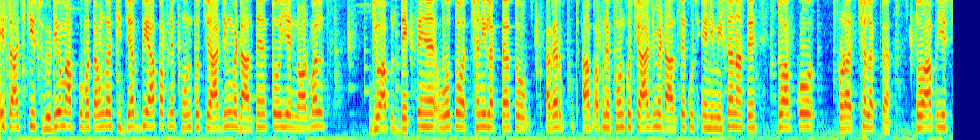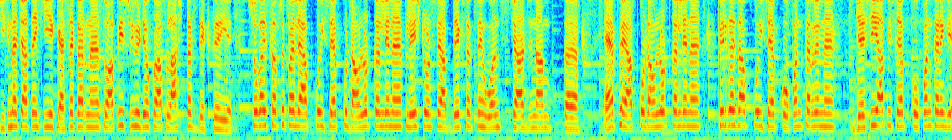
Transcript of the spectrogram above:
इस आज की इस वीडियो में आपको बताऊँगा कि जब भी आप अपने फ़ोन को चार्जिंग में डालते हैं तो ये नॉर्मल जो आप देखते हैं, वो तो अच्छा नहीं लगता। तो अगर आप अपने फ़ोन को चार्ज में डालते, कुछ एनिमेशन आते तो आपको थोड़ा अच्छा लगता। तो आप ये सीखना चाहते हैं कि ये कैसे करना है तो आप इस वीडियो को आप लास्ट तक देखते रहिए। सो गाइस सबसे पहले आपको इस ऐप को डाउनलोड कर लेना है। प्ले स्टोर से आप देख सकते हैं वंस चार्ज नाम का ऐप है, आपको डाउनलोड कर लेना है। फिर गाइज़ आपको इस ऐप को ओपन कर लेना है। जैसे ही आप इस ऐप को ओपन करेंगे,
